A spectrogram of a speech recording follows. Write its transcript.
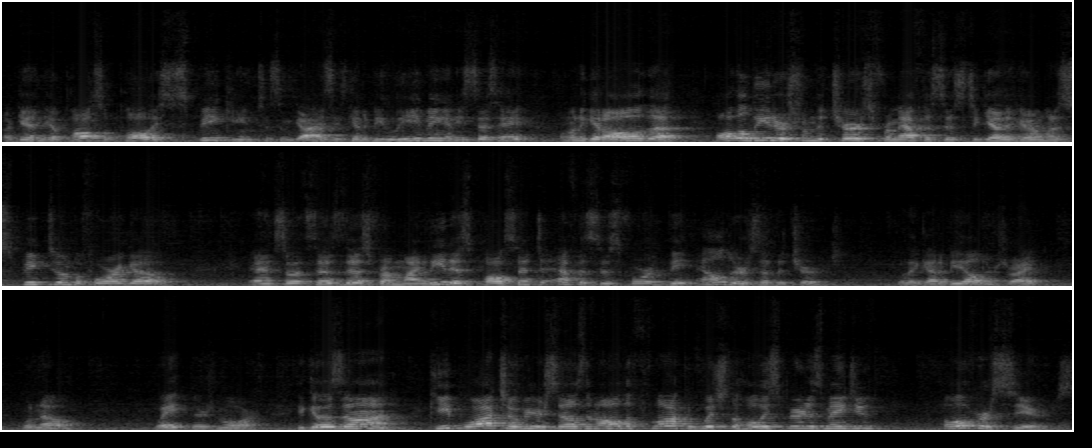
Again, the Apostle Paul is speaking to some guys. He's going to be leaving, and he says, "Hey, I'm going to get all the all the leaders from the church from Ephesus together here. I'm going to speak to them before I go." And so it says this from Miletus, Paul sent to Ephesus for the elders of the church. Well, they got to be elders, right? Well, no. Wait, there's more. He goes on. Keep watch over yourselves and all the flock of which the Holy Spirit has made you overseers.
